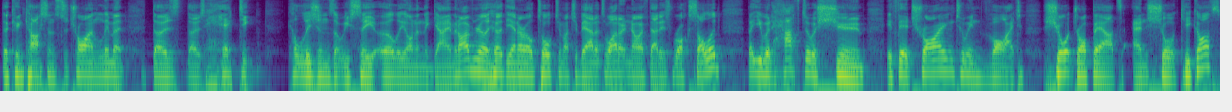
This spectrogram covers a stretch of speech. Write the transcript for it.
the concussions to try and limit those those hectic collisions that we see early on in the game. And I haven't really heard the NRL talk too much about it, so I don't know if that is rock solid. But you would have to assume if they're trying to invite short dropouts and short kickoffs,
